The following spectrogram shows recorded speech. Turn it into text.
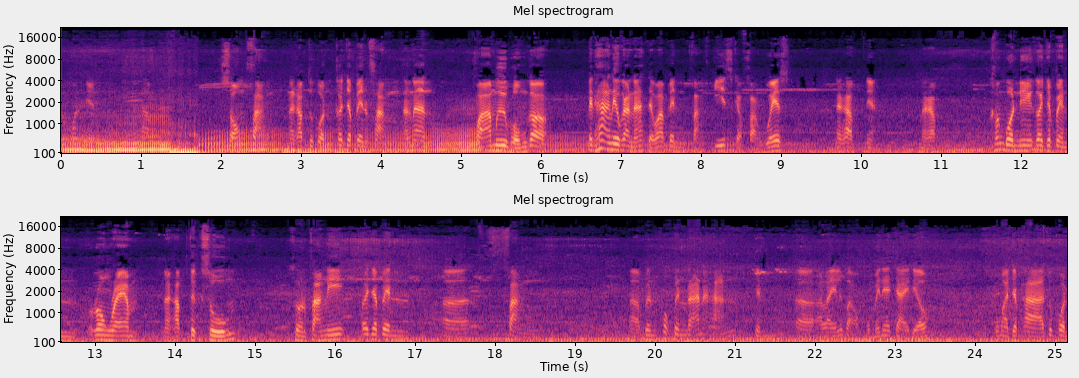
ทุกคนเห็นนะครับสองฝั่งนะครับ ทุกคนก็จะเป็นฝั่งทางด้านขวามือผมก็เป็นห้างเดียวกันนะ แต่ว่าเป็นฝั่งอีสต์กับฝั่งเวสต์นะครับเนี่ย นะครับ ข้างบนนี้ก็จะเป็นโรงแรมนะครับ ตึกสูง ส่วนฝั่งนี้ก็จะเป็นฝั่งเป็นพวกเป็นร้านอาหารเป็นออะไรหรือเปล่าผมไม่แน่ใจเดี๋ยวผมอาจจะพาทุกคน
